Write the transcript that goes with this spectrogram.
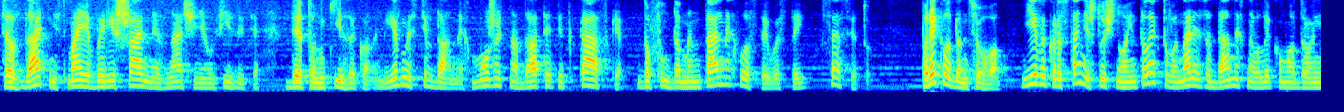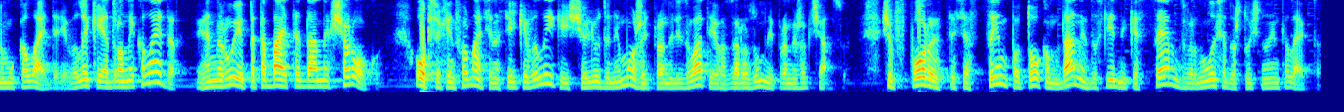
Ця здатність має вирішальне значення у фізиці, де тонкі закономірності в даних можуть надати підказки до фундаментальних властивостей Всесвіту. Прикладом цього є використання штучного інтелекту в аналізі даних на великому адронному колайдері. Великий адронний колайдер генерує петабайти даних щороку. Обсяг інформації настільки великий, що люди не можуть проаналізувати його за розумний проміжок часу. Щоб впоратися з цим потоком даних, дослідники з ЦЕРН звернулися до штучного інтелекту.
